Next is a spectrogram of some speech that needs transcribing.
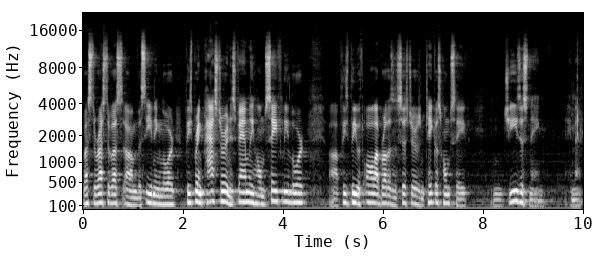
Bless the rest of us um, this evening, Lord. Please bring Pastor and his family home safely, Lord. Uh, please be with all our brothers and sisters and take us home safe. In Jesus' name, amen.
